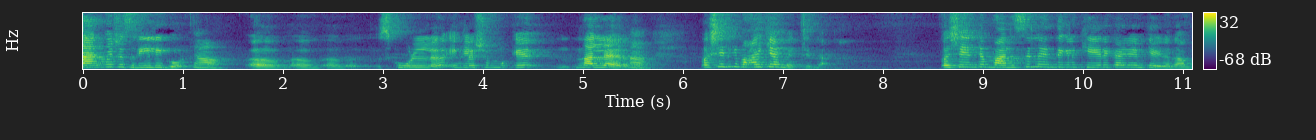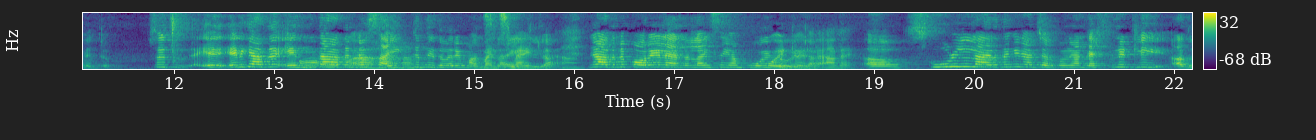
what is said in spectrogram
ലാംഗ്വേജ് ഇസ് റിയലി ഗുഡ് സ്കൂളിൽ ഇംഗ്ലീഷും ഒക്കെ നല്ലായിരുന്നു. പക്ഷെ എനിക്ക് വായിക്കാൻ പറ്റില്ല. പക്ഷെ എന്റെ മനസ്സിൽ എന്തെങ്കിലും കീറി കഴിഞ്ഞാൽ എനിക്ക് എഴുതാൻ പറ്റും. സോ ഇറ്റ്സ് എനിക്ക് അത് എന്താ അതിന്റെ സൈക്കിന്ന് ഇതുവരെ മനസ്സിലായിട്ടില്ല. ഞാൻ അതിന്റെ പുറയിൽ അനലൈസ് ചെയ്യാൻ പോയിട്ടില്ല സ്കൂളിലായിരുന്നെങ്കിൽ ഞാൻ ചിലപ്പോൾ ഞാൻ ഡെഫിനറ്റ്ലി അത്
